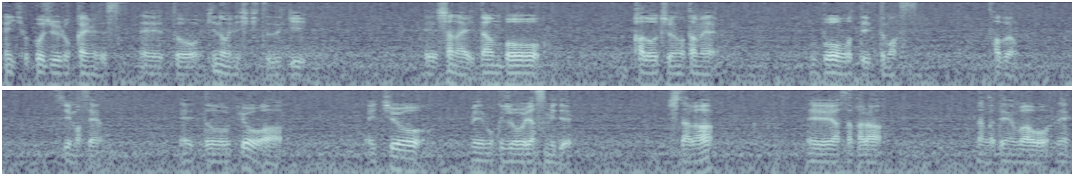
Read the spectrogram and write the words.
はい、156回目です。えっ、と、昨日に引き続き、えー車内暖房稼働中のため、ボーって言ってます。多分。すいません。えっ、と、今日は、一応、名目上休みでしたが、えー朝から、なんか電話をね、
